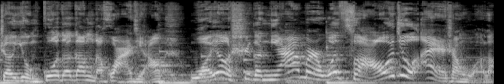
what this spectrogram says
这用郭德纲的话讲，我要是个娘们儿，我早就爱上我了。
